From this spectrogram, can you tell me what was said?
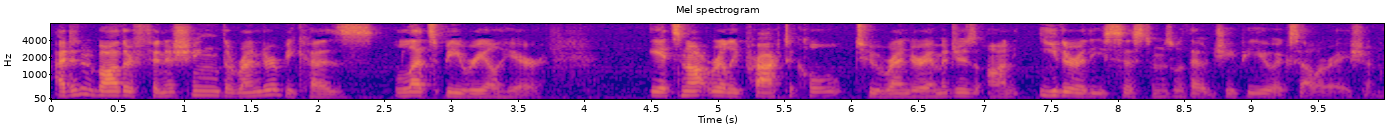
I didn't bother finishing the render because, let's be real here, it's not really practical to render images on either of these systems without GPU acceleration.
